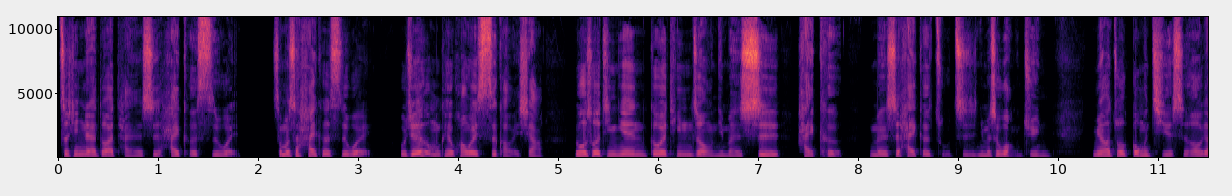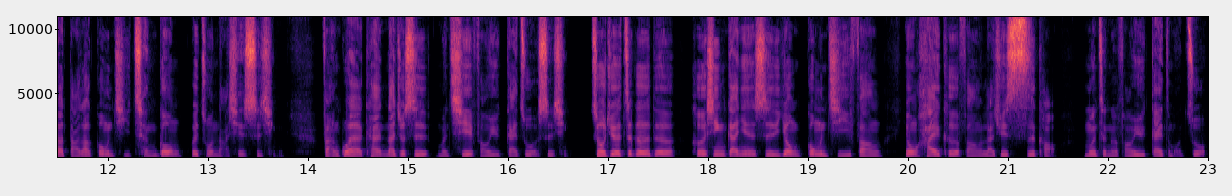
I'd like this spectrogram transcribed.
这些年来都在谈的是骇客思维。什么是骇客思维？我觉得我们可以换位思考一下。如果说今天各位听众，你们是骇客，你们是骇客组织，你们是网军，你们要做攻击的时候，要达到攻击成功，会做哪些事情？反过来看，那就是我们企业防御该做的事情。所以我觉得这个的核心概念是用攻击方、用骇客方来去思考我们整个防御该怎么做。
